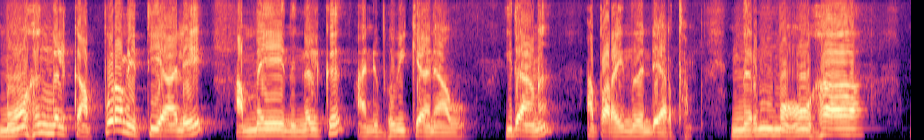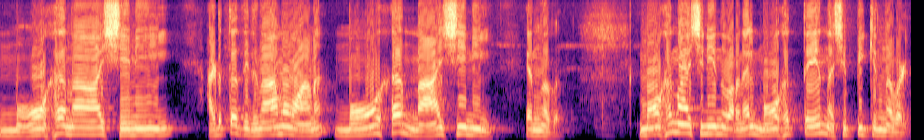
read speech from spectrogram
മോഹങ്ങൾക്ക് എത്തിയാലേ അമ്മയെ നിങ്ങൾക്ക് അനുഭവിക്കാനാവൂ. ഇതാണ് ആ പറയുന്നതിന്റെ അർത്ഥം. നിർമോഹ മോഹനാശിനി. അടുത്ത തിരുനാമമാണ് മോഹനാശിനി എന്നത്. മോഹനാശിനി എന്ന് പറഞ്ഞാൽ മോഹത്തെ നശിപ്പിക്കുന്നവൾ.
